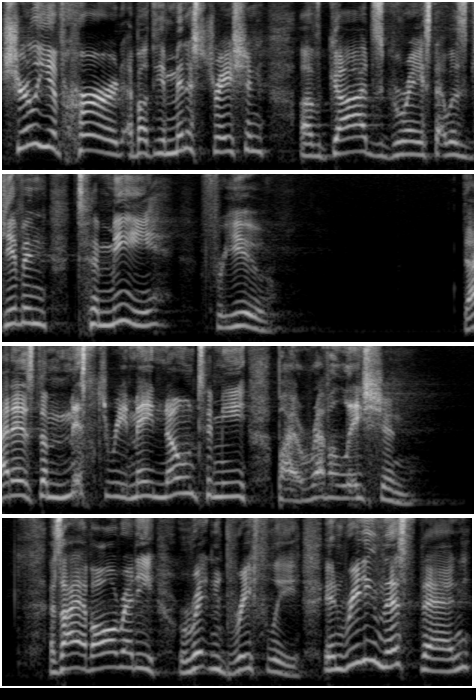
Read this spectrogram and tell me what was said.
surely you have heard about the administration of God's grace that was given to me for you. That is the mystery made known to me by revelation. As I have already written briefly. In reading this, then,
